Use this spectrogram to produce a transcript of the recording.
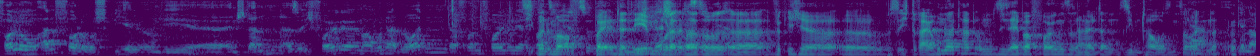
Follow-Unfollow-Spiel irgendwie äh, entstanden. Also ich folge mal 100 Leuten, davon folgen mir Sieht man immer auch bei Unternehmen, wo dann immer so äh, wirkliche, äh, was ich 300 hat und sie selber folgen sind halt dann 7000 Leute. Ja. Ne? Genau,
